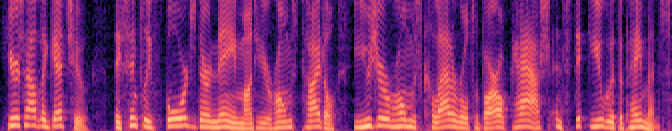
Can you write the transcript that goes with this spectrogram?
here's how they get you. They simply forge their name onto your home's title, use your home as collateral to borrow cash, and stick you with the payments.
